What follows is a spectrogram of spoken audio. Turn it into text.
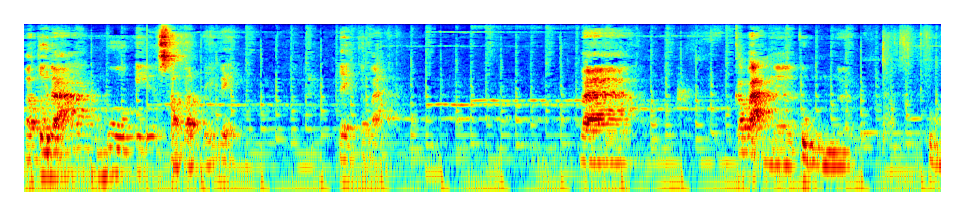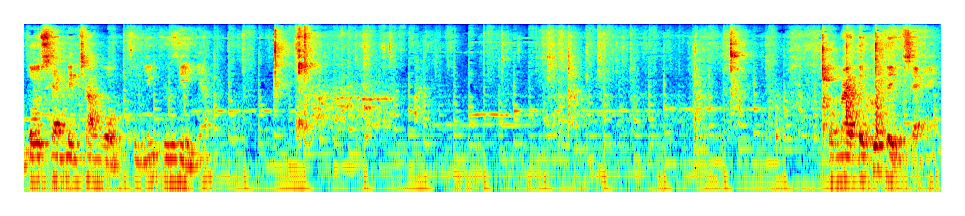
và tôi đã mua cái sản phẩm đấy về. Đây, các bạn. Và các bạn ờ, cùng cùng tôi xem bên trong gồm từ những thứ gì nhé. Hôm nay tôi quyết định sẽ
